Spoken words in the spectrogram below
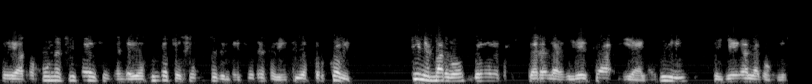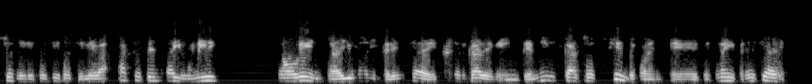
se arrojó una cifra de 52.877 fallecidos por COVID. Sin embargo, luego de consultar a la DIRESA y a las DIRIS, se llega a la conclusión de que esa cifra se eleva a 71.090. Hay una diferencia de cerca de 20.000 casos, 140, eh, una diferencia de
